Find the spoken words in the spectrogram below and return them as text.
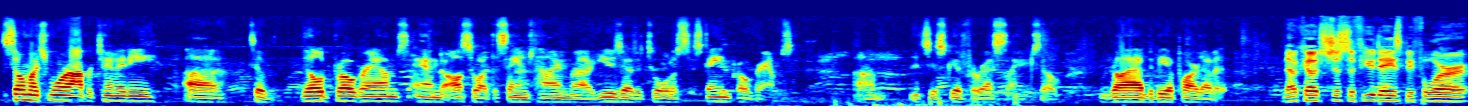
so much more opportunity uh, to build programs and also at the same time uh, use as a tool to sustain programs. Um, it's just good for wrestling. So I'm glad to be a part of it. Now, Coach, just a few days before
